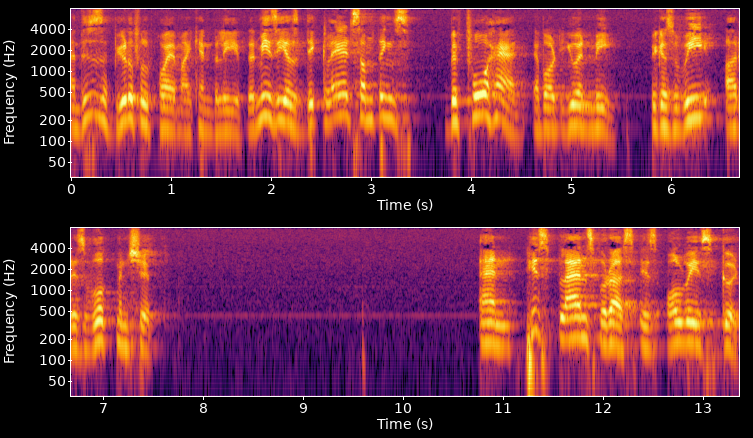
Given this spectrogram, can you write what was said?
And this is a beautiful poem, I can believe. That means He has declared some things beforehand about you and me because we are His workmanship. And His plans for us is always good.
